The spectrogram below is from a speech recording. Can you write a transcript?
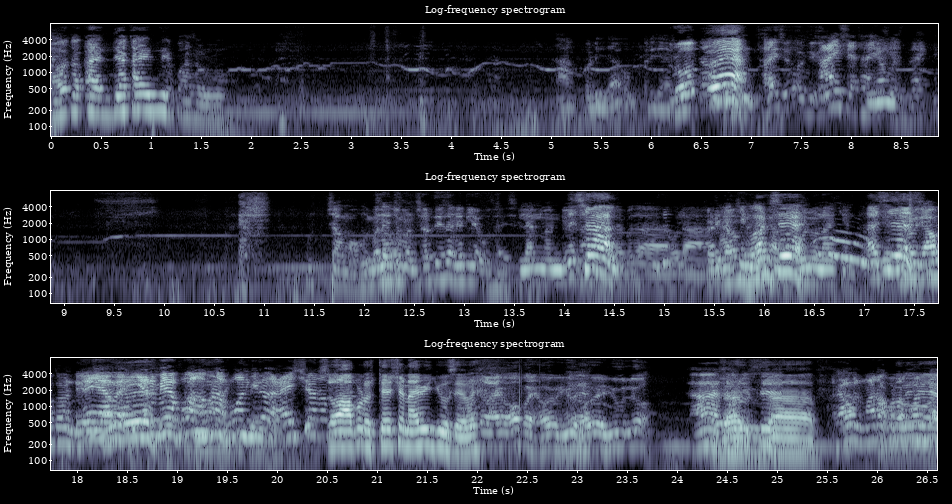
હવે તો કાઈ દેખાય જ નહીં પાછળનું. પડી જાય ઉપર જાય રોપવે. થાય છે થાય છે થાય એમ જ થાય ઊંચામાં મને જો. મને શરદી છે ને એટલે એવું થાય છે પ્લાનમાં વિશાલ. એટલે બધા ઓલા નાખીને છે. ઓલું નાખી આ છે. જે દરરોજ આવતો હોય ને daily નહીં, આવે. હવે. યાર મે ફોન હમણાં ફોન કર્યો આઈસ્યો જો આપણું સ્ટેશન આવી ગયું છે હવે ઓ ભાઈ હવે યુ હવે યુ લ્યો હા સારું છે રાહુલ મારો આપણો લઈ લે.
